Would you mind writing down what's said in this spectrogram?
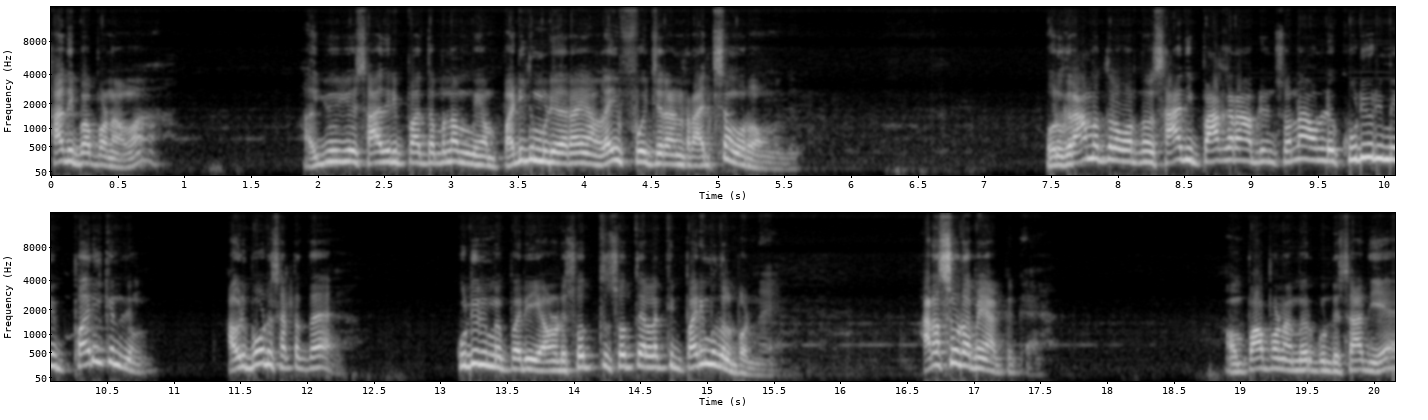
சாதி பார்ப்பானாவா ஐயோ சாதி பார்த்தோம்னா என் படிக்க முடியாதா என் லைஃப் போச்சுறான்ற அச்சம் வரும் அவனுக்கு. ஒரு கிராமத்தில் ஒருத்தன் சாதி பார்க்குறான் அப்படின்னு சொன்னால் அவனுடைய குடியுரிமை பறிக்கணும். அப்படி போடு சட்டத்தை. குடியுரிமை பறி அவனுடைய சொத்து சொத்து எல்லாத்தையும் பறிமுதல் பண்ணு. அரசுடைமையாக்குங்க அவன் பார்ப்பானா மேற்கொண்டு சாதியை?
